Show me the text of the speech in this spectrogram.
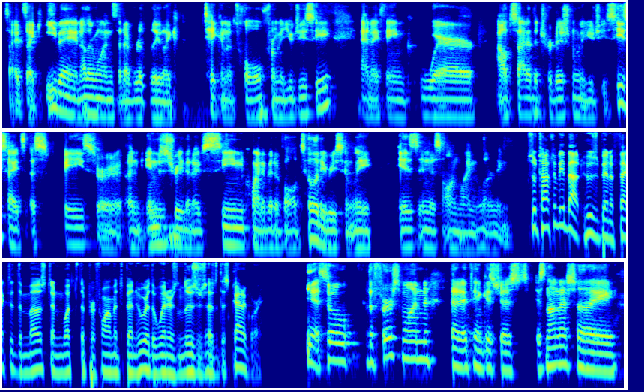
sites like eBay and other ones that have really like taken a toll from a UGC. And I think where outside of the traditional UGC sites, a space or an industry that I've seen quite a bit of volatility recently is in this online learning. So, talk to me about who's been affected the most and what's the performance been. Who are the winners and losers as this category? Yeah. So, the first one that I think is just, is not necessarily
